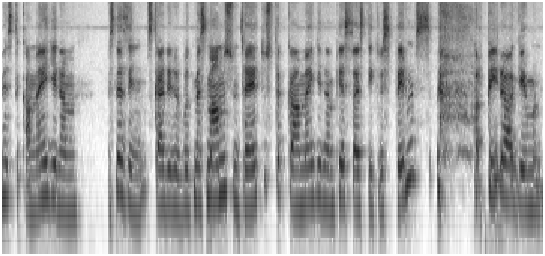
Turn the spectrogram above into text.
Mēs tā kā mēģinam, es nezinu, skaidri varbūt mēs mammas un tētus tā kā mēģinam piesaistīt vispirms ar pīrāgiem un,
